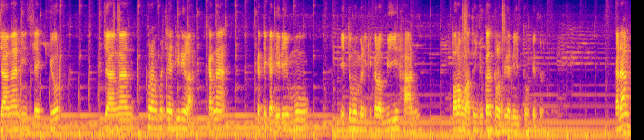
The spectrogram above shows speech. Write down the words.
jangan insecure, jangan kurang percaya diri lah, karena ketika dirimu itu memiliki kelebihan tolonglah tunjukkan kelebihan itu gitu kadang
